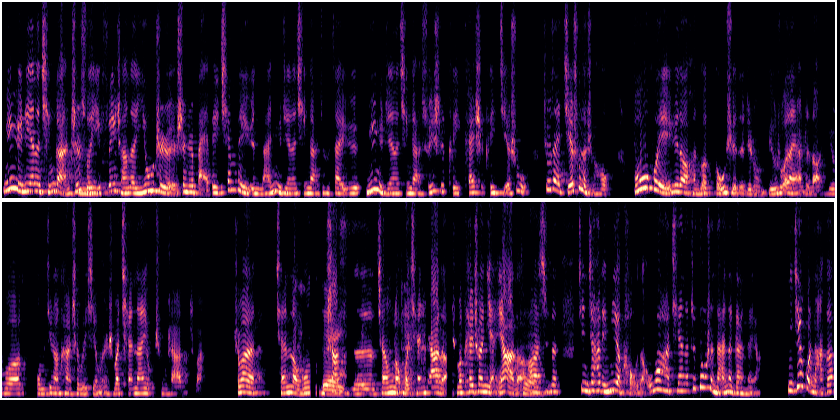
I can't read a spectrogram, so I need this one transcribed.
女女之间的情感之所以非常的优质，甚至百倍千倍于男女之间的情感，就是在于女女之间的情感随时可以开始，可以结束。就在结束的时候，不会遇到很多狗血的这种，比如说大家知道，比如说我们经常看社会新闻，是吧？前男友凶杀的，是吧？什么前老公杀死前老婆全家的，什么开车碾压的啊，现在进家里灭口的，哇天呐，这都是男的干的呀！你见过哪个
